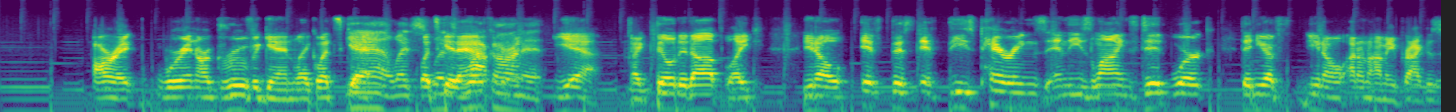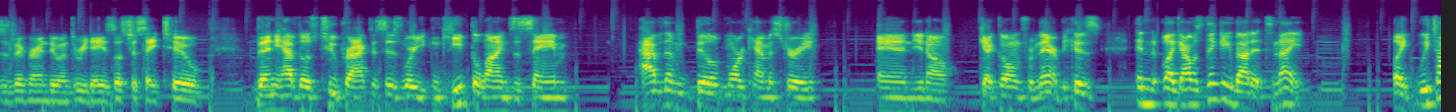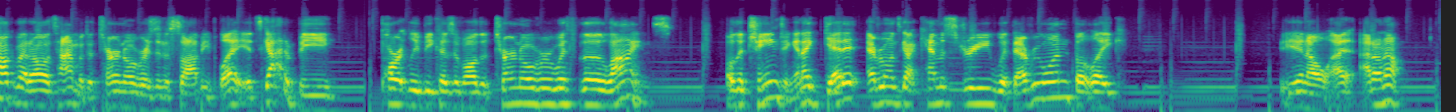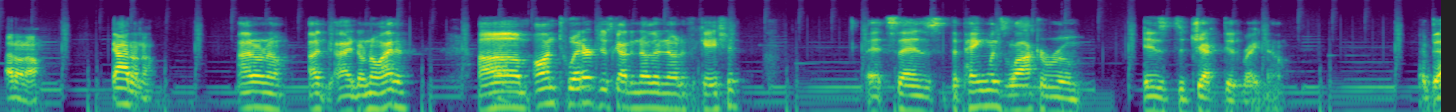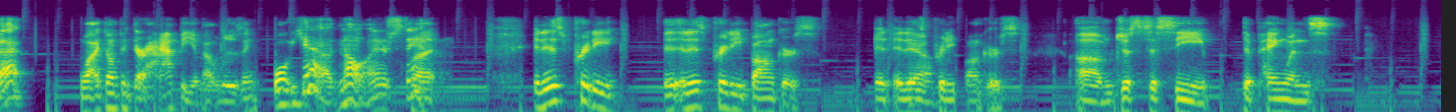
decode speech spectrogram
all right, we're in our groove again. Like let's get yeah, let's let's, let's get work on it. it. Yeah, like build it up. Like you know, if this if these pairings and these lines did work, then you have, you know, I don't know how many practices they're going to do in three days. Let's just say two. Then you have those two practices where you can keep the lines the same, have them build more chemistry, and you know, get going from there. Because, and like I was thinking about it tonight, like we talk about it all the time with the turnovers and the sloppy play. It's got to be partly because of all the turnover with the lines all the changing. And I get it. Everyone's got chemistry with everyone, but like, you know, I, I don't know. I don't know. I don't know. I don't know. I, I don't know either. Um, on Twitter, just got another notification. It says the Penguins locker room is dejected right now. I bet. Well, I don't think they're happy about losing. Well, yeah, no, I understand. But it is pretty. It, is pretty bonkers. It, it is Yeah. pretty bonkers. Um, just to see the Penguins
